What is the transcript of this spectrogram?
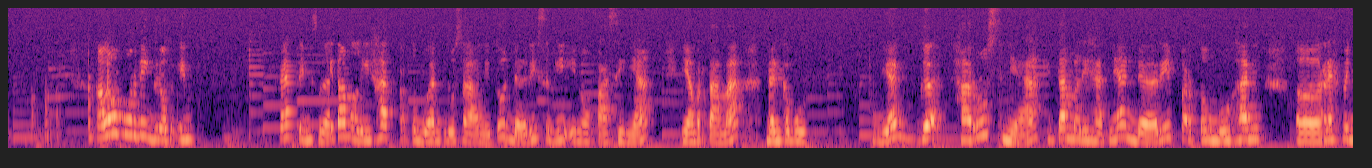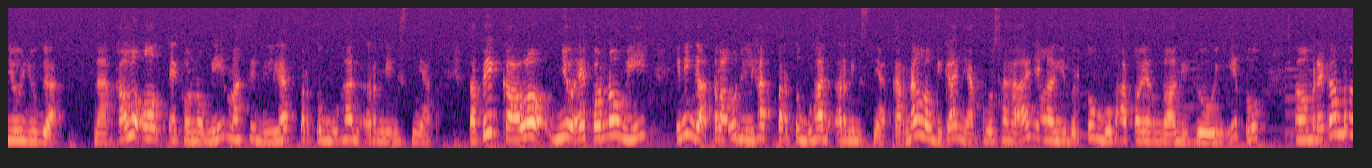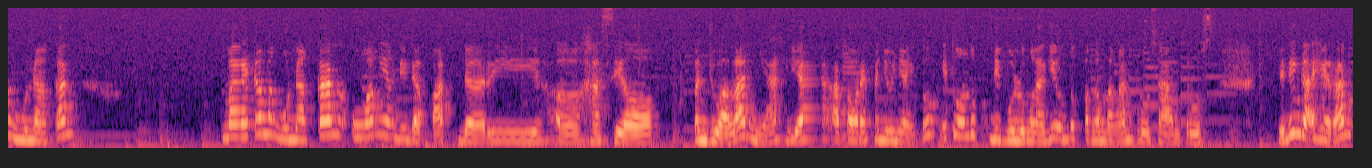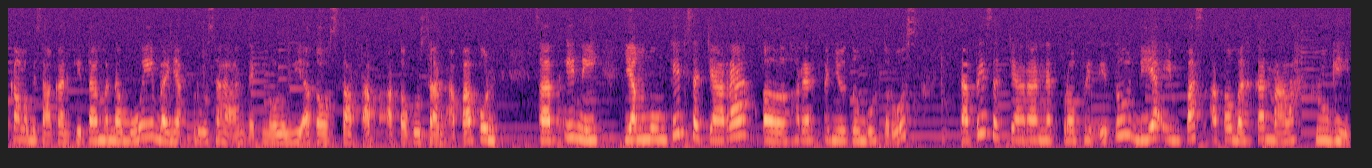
Kalau murni growth investing kita melihat pertumbuhan perusahaan itu dari segi inovasinya yang pertama dan kemudian juga harusnya kita melihatnya dari pertumbuhan uh, revenue juga. Nah, kalau old economy masih dilihat pertumbuhan earningsnya. Tapi kalau new economy ini nggak terlalu dilihat pertumbuhan earningsnya karena logikanya perusahaan yang lagi bertumbuh atau yang lagi growing itu uh, mereka menggunakan mereka menggunakan uang yang didapat dari uh, hasil penjualannya ya atau revenue-nya itu itu untuk digulung lagi untuk pengembangan perusahaan terus. Jadi nggak heran kalau misalkan kita menemui banyak perusahaan teknologi atau startup atau perusahaan apa pun saat ini yang mungkin secara uh, revenue tumbuh terus, tapi secara net profit itu dia impas atau bahkan malah rugi.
